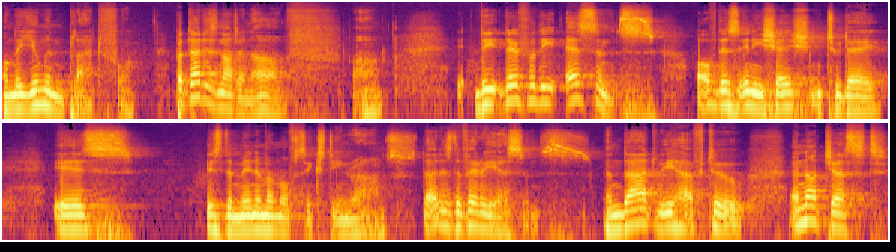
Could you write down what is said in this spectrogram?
on the human platform. But that is not enough. Uh, the, therefore, the essence of this initiation today is, is the minimum of 16 rounds. That is the very essence. And that we have to, and not just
